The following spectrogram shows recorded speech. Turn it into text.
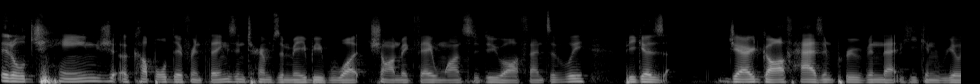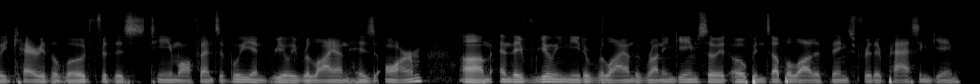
it'll change a couple different things in terms of maybe what Sean McVay wants to do offensively, because Jared Goff hasn't proven that he can really carry the load for this team offensively and really rely on his arm. Um, and they really need to rely on the running game, so it opens up a lot of things for their passing game,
